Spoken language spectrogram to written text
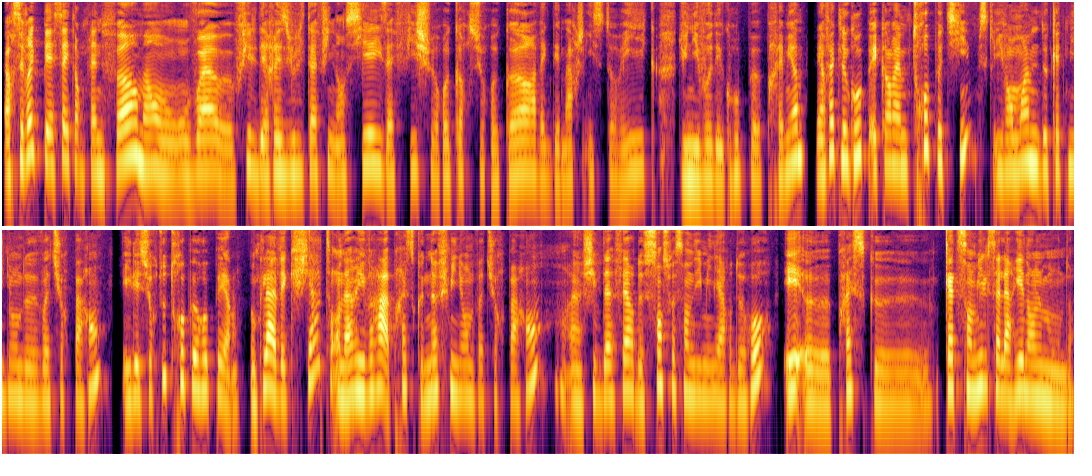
Alors c'est vrai que PSA est en pleine forme. Hein. on voit euh, au fil des résultats financiers, ils affichent record sur record avec des marges historiques du niveau des groupes euh, premium. Mais en fait, le groupe est quand même trop petit, parce qu'il vend moins de 4 millions de voitures par an, et il est surtout trop européen. Donc là, avec Fiat, on arrivera à presque 9 millions de voitures par an, un chiffre d'affaires de 170 milliards d'euros, et presque 400 000 salariés dans le monde.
